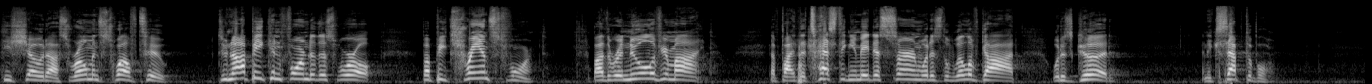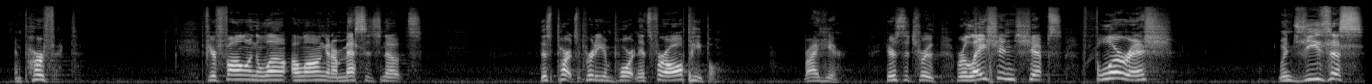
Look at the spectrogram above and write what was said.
he showed us. Romans 12, 2. Do not be conformed to this world, but be transformed by the renewal of your mind, that by the testing you may discern what is the will of God, what is good and acceptable and perfect. If you're following along in our message notes, this part's pretty important. It's for all people, right here. Here's the truth relationships flourish when Jesus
